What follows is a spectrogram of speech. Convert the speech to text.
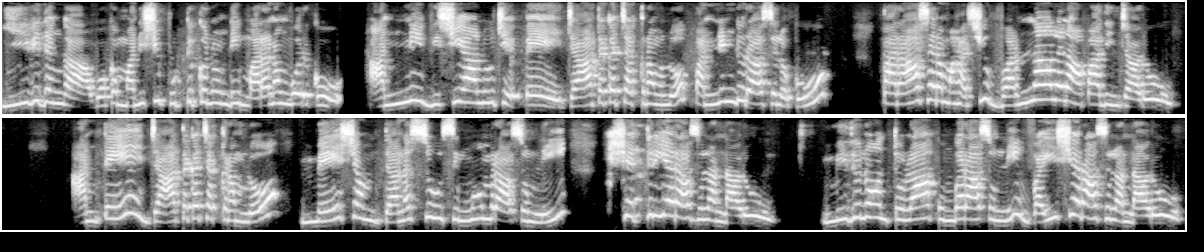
ఈ విధంగా ఒక మనిషి పుట్టుక నుండి మరణం వరకు అన్ని విషయాలు చెప్పే జాతక చక్రంలో పన్నెండు రాశులకు పరాశర మహర్షి వర్ణాలను ఆపాదించారు. అంటే జాతక చక్రంలో మేషం ధనస్సు సింహం రాసుల్ని క్షత్రియ రాసులు అన్నారు. మిథునం తులా కుంభరాసుల్ని వైశ్య రాసులు అన్నారు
